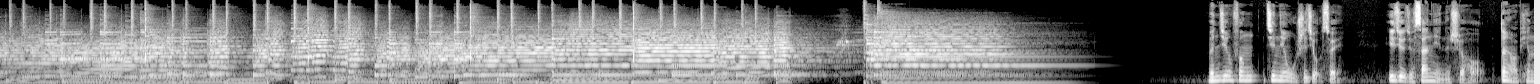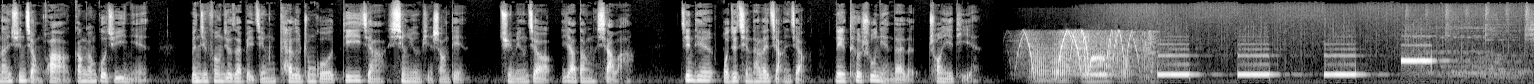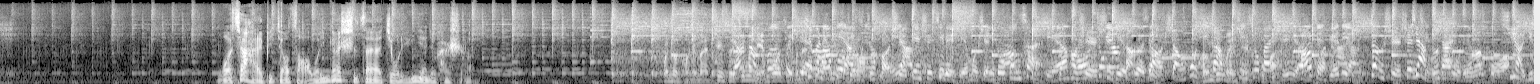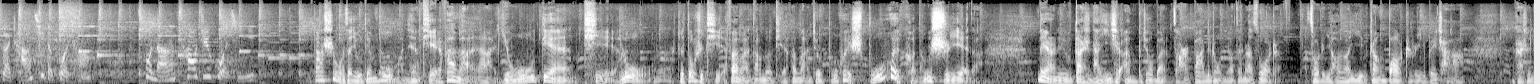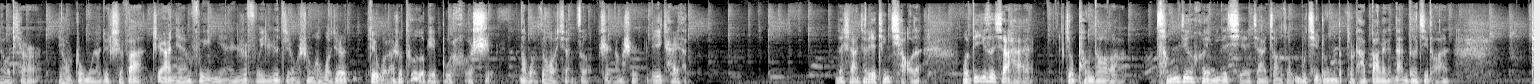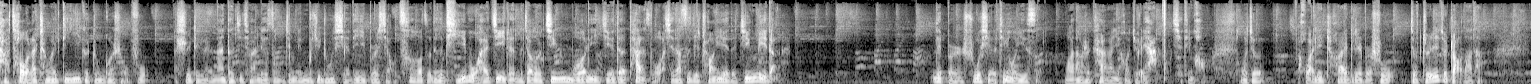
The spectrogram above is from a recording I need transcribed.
文京峰今年五十九岁。一九九三年的时候，邓小平南巡讲话刚刚过去一年，文京峰就在北京开了中国第一家性用品商店，取名叫亚当夏娃。今天我就请他来讲一讲那个特殊年代的创业体验。我下海比较早，我应该是在九零年就开始了。观众同志们，这次新闻联播节目的新闻联播节目之后是电视系列节目《神州风采》，然后是世界各地省部级干部进修班学员。朝鲜决定正式申请加入联合国，需要一个长期的过程，不能操之过急。当时我在邮电部嘛，你想铁饭碗啊，邮电、铁路，这都是铁饭碗当中的铁饭碗，就不会是不会可能失业的那样就。但是他一切按部就班，早上八点钟你要在那坐着，坐着以后呢，一张报纸，一杯茶。开始聊天一会儿中午要去吃饭，这样年复一年，日复一日的这种生活，我觉得对我来说特别不合适。那我最后选择只能是离开他。那想起来也挺巧的，我第一次下海就碰到了曾经很有名的企业家，叫做穆其中的，就是他办了个南德集团，他凑过来成为第一个中国首富，是这个南德集团这个总经理穆其中写的一本小册子，那个题目我还记着呢，叫做《经磨力竭的探索》，写他自己创业的经历的。那本书写的挺有意思，我当时看完以后觉得，哎呀，写挺好，我就怀里揣着这本书，就直接就找到他，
